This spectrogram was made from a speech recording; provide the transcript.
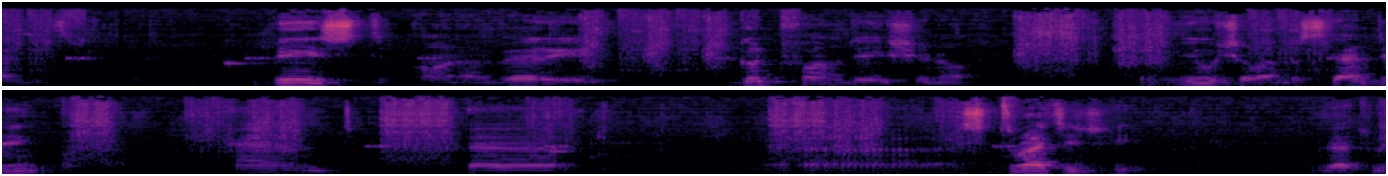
and based on a very good foundation of mutual understanding and uh, strategy that we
